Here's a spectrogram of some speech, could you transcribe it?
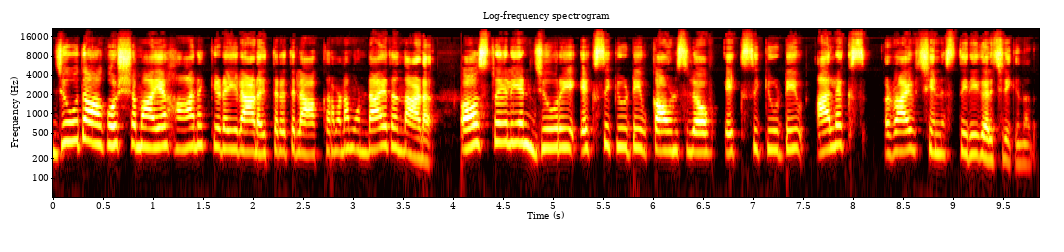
ജൂത ആഘോഷമായ ഹാനക്കിടയിലാണ് ഇത്തരത്തിൽ ആക്രമണം ഉണ്ടായതെന്നാണ്. Australian Jewry executive council of executive Alex Ryvchin സ്ഥിരീകരിച്ചിരിക്കുന്നത്.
